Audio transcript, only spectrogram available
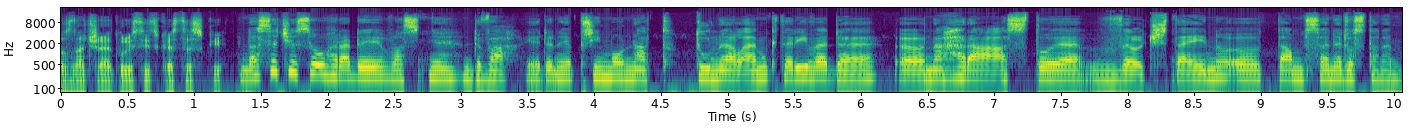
značené turistické stezky. Na Seči jsou hrady vlastně dva. Jeden je přímo nad tunelem, který vede eh, na hráz, to je Wilčstein, eh, tam se nedostaneme.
